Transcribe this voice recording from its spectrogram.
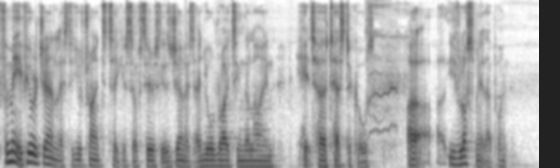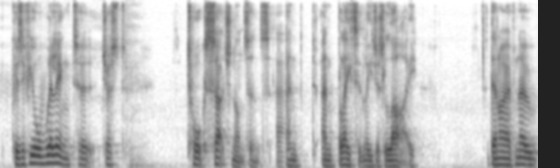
for me, if you're a journalist and you're trying to take yourself seriously as a journalist, and you're writing the line "hit her testicles," uh, you've lost me at that point. Because if you're willing to just talk such nonsense and and blatantly just lie, then I have no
